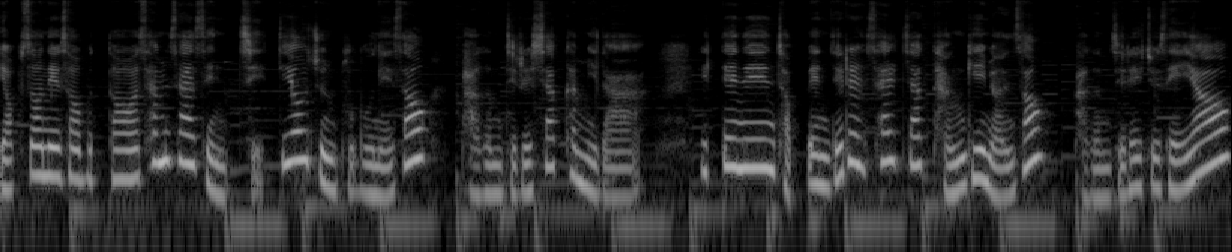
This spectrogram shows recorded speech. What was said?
옆선에서부터 3, 4cm 띄워준 부분에서 박음질을 시작합니다. 이때는 젖밴드를 살짝 당기면서 박음질 해주세요.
